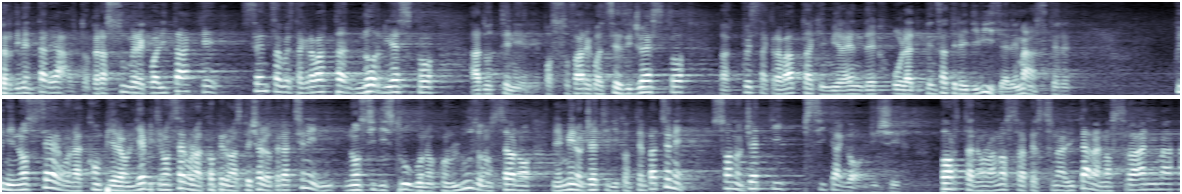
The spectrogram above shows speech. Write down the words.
per diventare alto, per assumere qualità che senza questa cravatta non riesco ad ottenere. Posso fare qualsiasi gesto, ma questa cravatta che mi rende, o la, pensate alle divise, alle maschere. Quindi compiere, gli abiti non servono a compiere una speciale operazione, non si distruggono con l'uso, non sono nemmeno oggetti di contemplazione, sono oggetti psicagogici, portano la nostra personalità, la nostra anima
